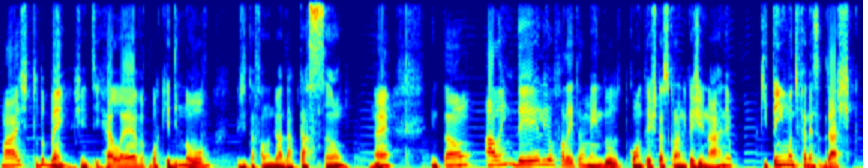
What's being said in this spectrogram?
Mas tudo bem, a gente releva porque, de novo, a gente está falando de uma adaptação, né? Então, além dele, eu falei também do contexto das crônicas de Nárnia, que tem uma diferença drástica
